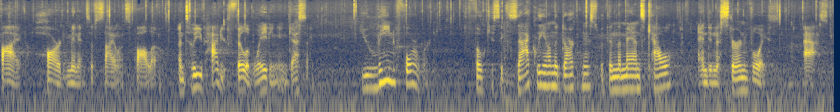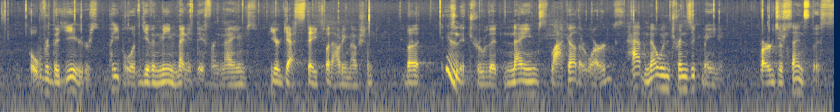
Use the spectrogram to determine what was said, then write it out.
Five hard minutes of silence follow until you've had your fill of waiting and guessing. You lean forward, focus exactly on the darkness within the man's cowl, and in a stern voice, ask. Over the years, people have given me many different names, your guest states without emotion. But isn't it true that names, like other words, have no intrinsic meaning? Words are senseless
